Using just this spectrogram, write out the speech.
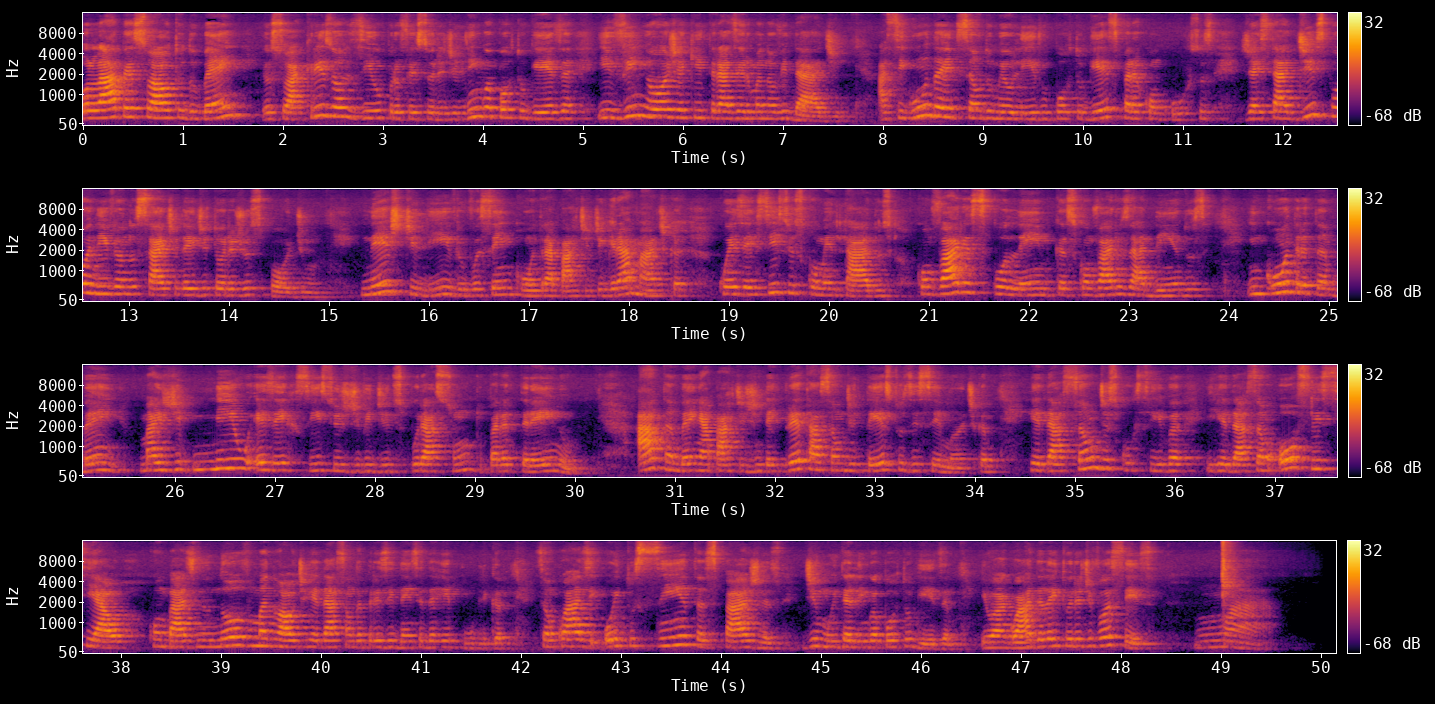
Olá pessoal, tudo bem? Eu sou a Cris Orzil, professora de língua portuguesa e vim hoje aqui trazer uma novidade. A segunda edição do meu livro Português para Concursos já está disponível no site da editora Juspodium. Neste livro você encontra a parte de gramática com exercícios comentados, com várias polêmicas, com vários adendos Encontra também mais de mil exercícios divididos por assunto para treino. Há também a parte de interpretação de textos e semântica, redação discursiva e redação oficial com base no novo Manual de Redação da Presidência da República. São quase 800 páginas de muita língua portuguesa. Eu aguardo a leitura de vocês. Mua!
